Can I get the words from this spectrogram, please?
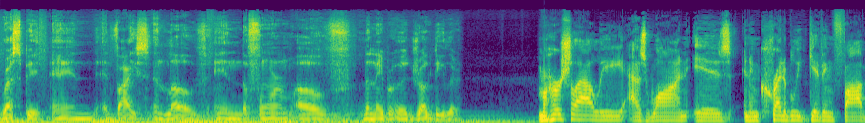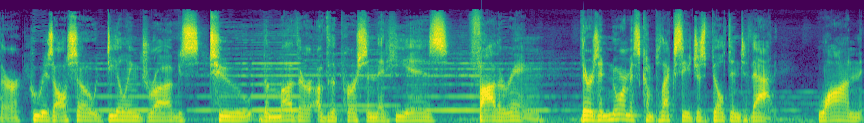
respite and advice and love in the form of the neighborhood drug dealer. Mahershala Ali as Juan is an incredibly giving father who is also dealing drugs to the mother of the person that he is fathering. There's enormous complexity just built into that. Juan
